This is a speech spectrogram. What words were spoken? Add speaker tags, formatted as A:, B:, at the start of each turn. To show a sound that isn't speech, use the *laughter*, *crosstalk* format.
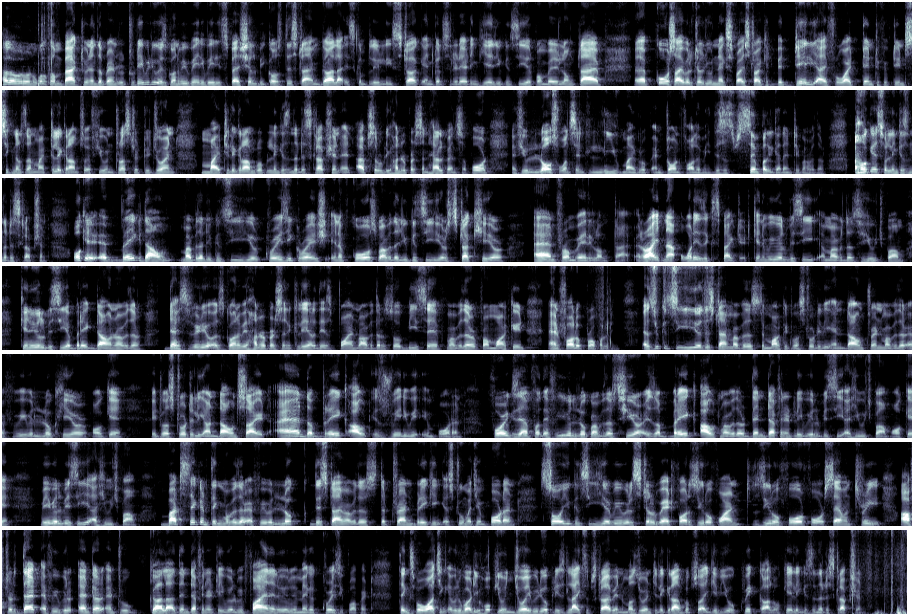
A: Hello everyone, welcome back to another brand new. Today video is going to be very very special because this time Gala is completely stuck and consolidating here. You can see here from very long time. Uh, of course, I will tell you next price target bit daily. I provide 10 to 15 signals on my Telegram. So if you're interested to join my Telegram group, link is in the description and absolutely 100% help and support. If you lost one cent, leave my group and don't follow me. This is simple guarantee, my brother. *coughs* okay, so link is in the description okay a breakdown my brother you can see here crazy crash and of course my brother you can see here stuck here and from very long time. Right now what is expected? Can we will be see uh, my brother's huge pump can we will be see a breakdown my brother this video is gonna be 100 percent clear this point my brother. So be safe my brother from market and follow properly. As you can see here this time my the market was totally in downtrend my brother. If we will look here okay it was totally on downside and the breakout is very very important for example if we will look my brothers here is a breakout my brother then definitely we will be see a huge pump okay? We will be see a huge pump but second thing my brother if we will look this time my brothers the trend breaking is too much important so you can see here we will still wait for 0 0.04473 after that if we will enter into gala then definitely we will be fine and we will make a crazy profit. Thanks for watching everybody. Hope you enjoy video. Please like subscribe and must join telegram group so i give you a quick call okay? Link is in the description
